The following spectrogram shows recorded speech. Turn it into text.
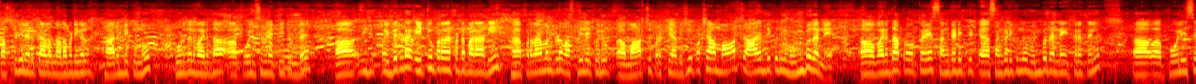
കസ്റ്റഡിയിലെടുക്കാനുള്ള നടപടികൾ ആരംഭിക്കുന്നു. കൂടുതൽ വനിതാ പോലീസ് ഇവിടെ എത്തിയിട്ടുണ്ട്. ഇവരുടെ ഏറ്റവും പ്രധാനപ്പെട്ട പരാതി പ്രധാനമന്ത്രിയുടെ വസതിയിലേക്ക് ഒരു മാർച്ച് പ്രഖ്യാപിച്ചു. പക്ഷെ ആ മാർച്ച് ആരംഭിക്കുന്നതിന് മുൻപ് തന്നെ വനിതാ പ്രവർത്തകരെ സംഘടിപ്പി സംഘടിക്കുന്നതിന് മുൻപ് തന്നെ ഇത്തരത്തിൽ പോലീസ്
